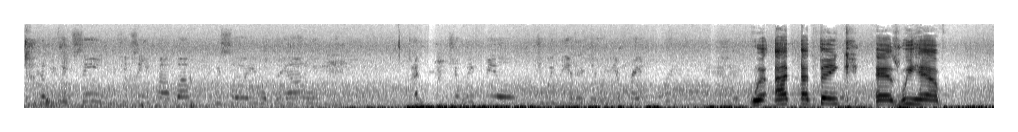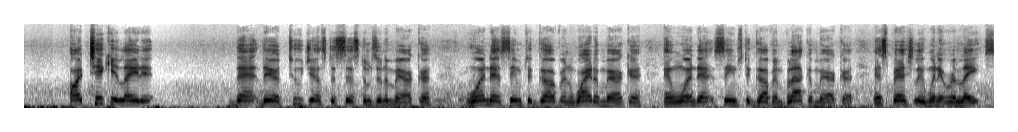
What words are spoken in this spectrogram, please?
because we keep seeing, we keep seeing you pop up. We saw you with Breonna. We, I, should we feel, should we be, should we be afraid of police? Well, I, I think as we have articulated that there are two justice systems in America, one that seems to govern white America and one that seems to govern black America, especially when it relates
